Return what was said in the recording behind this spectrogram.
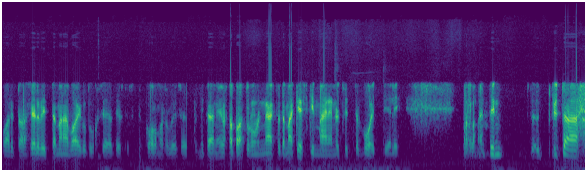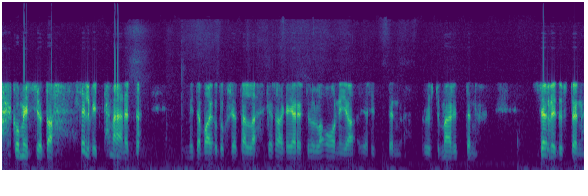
vaaditaan selvittämään vaikutuksia ja tietysti sitten kolmas oli se, että mitä ei olisi tapahtunut, niin näistä tämä keskimmäinen nyt sitten voitti. Eli parlamentin pitää komissiota selvittämään, että mitä vaikutuksia tällä kesäaikajärjestelyllä on ja, ja sitten ryhtymään sitten selvitysten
